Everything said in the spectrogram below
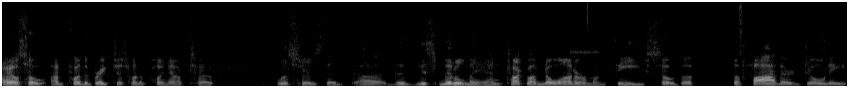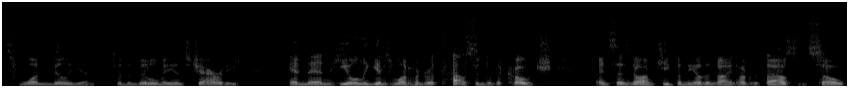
I also, um, before the break, just want to point out to listeners that uh, the, this middleman, talk about no honor among thieves. So the, the father donates one million to the middleman's charity, and then he only gives one hundred thousand to the coach, and says, "No, I'm keeping the other nine hundred thousand. So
